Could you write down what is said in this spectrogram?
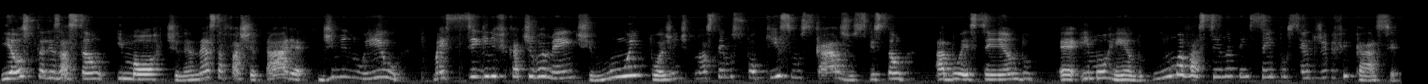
E a hospitalização e morte né, nessa faixa etária diminuiu, mas significativamente, muito. A gente, nós temos pouquíssimos casos que estão adoecendo é, e morrendo. Nenhuma vacina tem 100% de eficácia.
